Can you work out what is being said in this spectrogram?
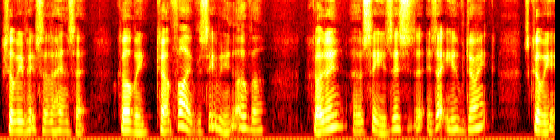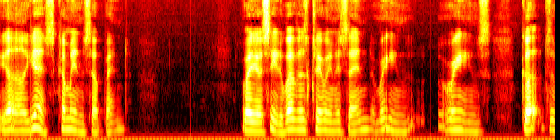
Shelby picks up the handset. Kirby, Camp 5, receiving. Over. Cody, uh, see, is this, is that you, Derek? Scorby, uh, yes, come in, South Bend. Radio C, the weather's clearing this end. The rain, rains got the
